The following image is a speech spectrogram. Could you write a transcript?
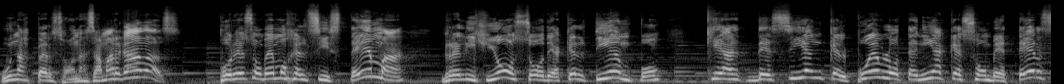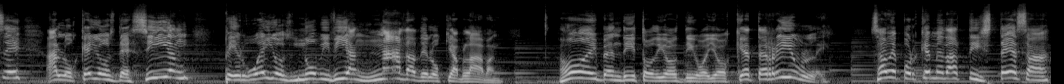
unas personas amargadas. Por eso vemos el sistema religioso de aquel tiempo que decían que el pueblo tenía que someterse a lo que ellos decían, pero ellos no vivían nada de lo que hablaban. Ay, bendito Dios, digo yo, qué terrible. ¿Sabe por qué me da tristeza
